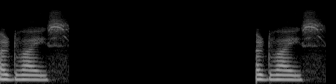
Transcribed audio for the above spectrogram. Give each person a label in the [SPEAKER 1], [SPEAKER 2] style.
[SPEAKER 1] advice. Advice.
